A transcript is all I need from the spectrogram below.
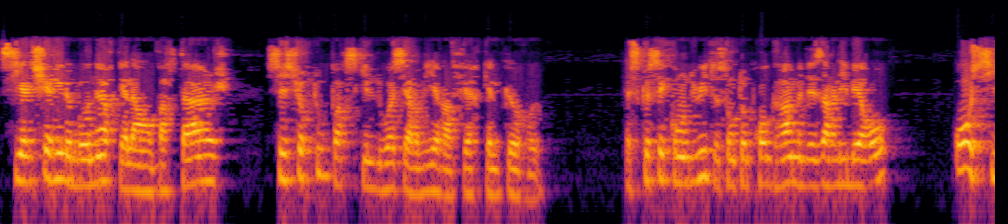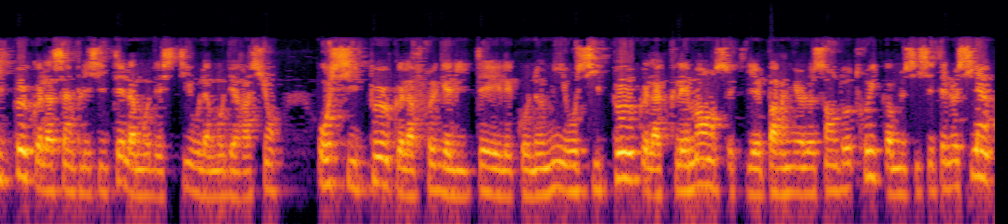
Si elle chérit le bonheur qu'elle a en partage, c'est surtout parce qu'il doit servir à faire quelque heureux. Est-ce que ses conduites sont au programme des arts libéraux? Aussi peu que la simplicité, la modestie ou la modération, aussi peu que la frugalité et l'économie, aussi peu que la clémence qui épargne le sang d'autrui comme si c'était le sien,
